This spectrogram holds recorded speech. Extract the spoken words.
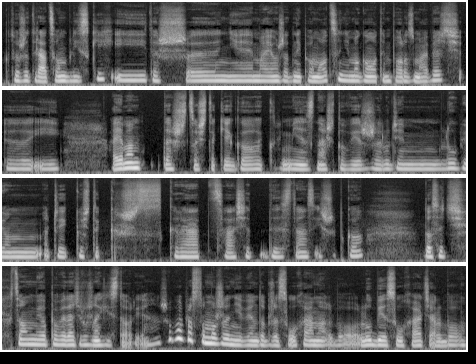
którzy tracą bliskich i też nie mają żadnej pomocy, nie mogą o tym porozmawiać. I, a ja mam też coś takiego, jak mnie znasz, to wiesz, że ludzie lubią, znaczy jakoś tak skraca się dystans i szybko dosyć chcą mi opowiadać różne historie. Że po prostu może, nie wiem, dobrze słucham, albo lubię słuchać, albo...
